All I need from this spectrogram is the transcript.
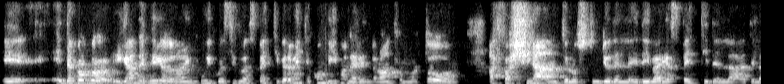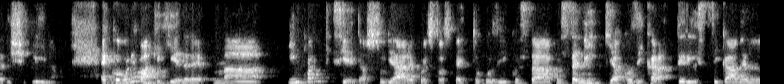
e, ed è proprio il grande periodo no, in cui questi due aspetti veramente convivono e rendono anche molto affascinante lo studio delle, dei vari aspetti della, della disciplina. Ecco, volevo anche chiedere, ma in quanti siete a studiare questo aspetto così, questa, questa nicchia così caratteristica del,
